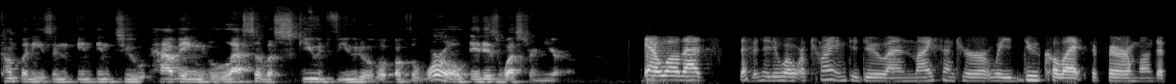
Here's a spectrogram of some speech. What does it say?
companies in, in, into having less of a skewed view to, of the world, it is Western Europe. Yeah, well, that's definitely what we're trying to do. And my center, we do collect a fair amount of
